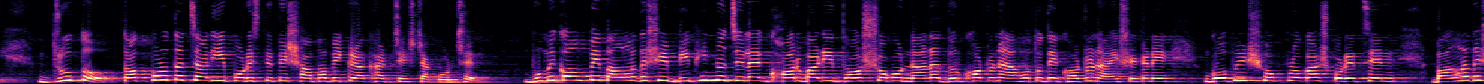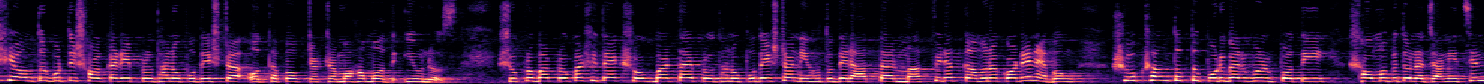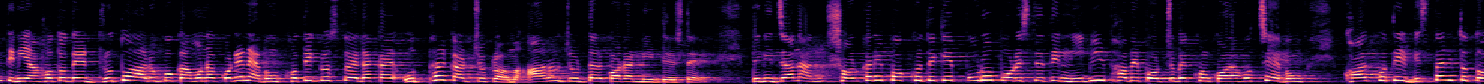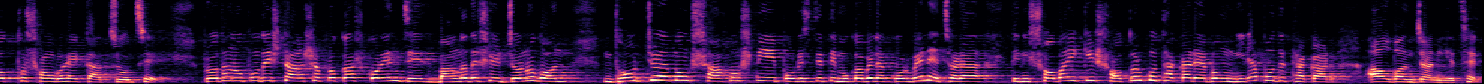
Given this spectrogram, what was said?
দ্রুত তৎপরতা চালিয়ে পরিস্থিতি স্বাভাবিক রাখার চেষ্টা করছেন। ভূমিকম্পে বাংলাদেশের বিভিন্ন জেলায় ঘরবাড়ি ধস সহ নানা দুর্ঘটনায় আহতদের ঘটনায় সেখানে গভীর শোক প্রকাশ করেছেন বাংলাদেশের অন্তর্বর্তী সরকারের প্রধান উপদেষ্টা অধ্যাপক ডক্টর মোহাম্মদ ইউনুস। শুক্রবার প্রকাশিত এক শোক বার্তায় প্রধান উপদেষ্টা নিহতদের আত্মার মাগফিরাত কামনা করেন এবং শোক সন্তপ্ত পরিবারগুলোর প্রতি সমবেদনা জানিয়েছেন। তিনি আহতদের দ্রুত আরোগ্য কামনা করেন এবং ক্ষতিগ্রস্ত এলাকায় উদ্ধার কার্যক্রম আরও জোরদার করার নির্দেশ দেন। তিনি জানান, সরকারের পক্ষ থেকে পুরো পরিস্থিতি নিবিড়ভাবে পর্যবেক্ষণ করা হচ্ছে এবং ক্ষয়ক্ষতির বিস্তারিত তথ্য সংগ্রহের কাজ চলছে। প্রধান উপদেষ্টা আশা প্রকাশ করেন যে বাংলাদেশের জনগণ ধৈর্য এবং সাহস নিয়ে এই পরিস্থিতি মোকাবেলা করবেন। এছাড়া তিনি সবাইকে সতর্ক থাকার এবং নিরাপদে থাকার আহ্বান জানিয়েছেন।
